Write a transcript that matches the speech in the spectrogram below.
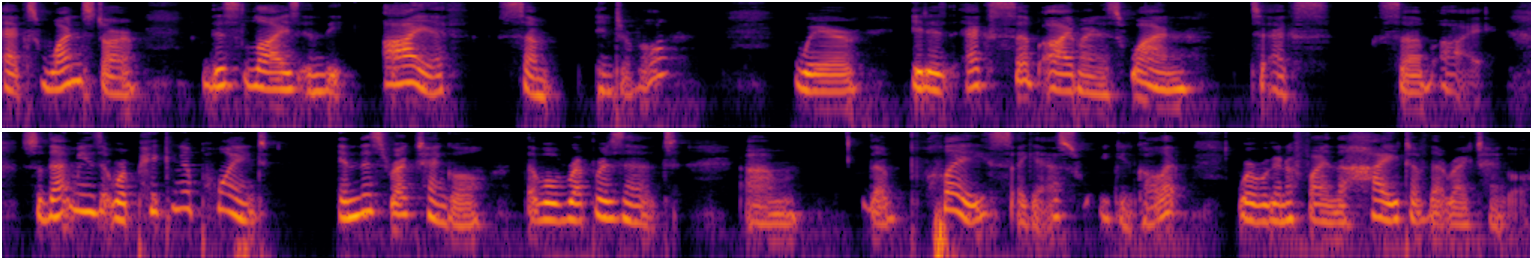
x1 star, this lies in the ith subinterval, where it is x sub i minus 1 to x sub i. So that means that we're picking a point in this rectangle that will represent um, the place, I guess you can call it, where we're going to find the height of that rectangle.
